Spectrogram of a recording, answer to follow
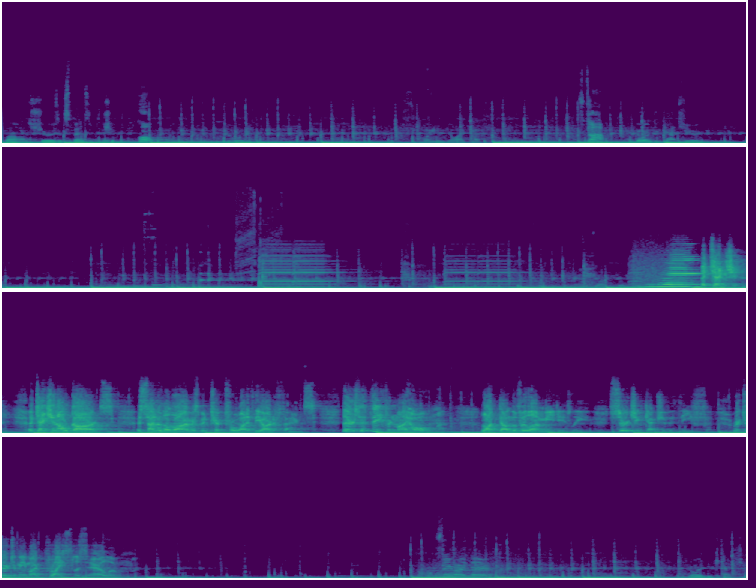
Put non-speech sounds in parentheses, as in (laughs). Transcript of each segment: Wow, sure is expensive to. Halt! Going to catch you. Attention! Attention all guards! A silent alarm has been tripped for one of the artifacts. There's a thief in my home. Lock down the villa immediately. Search and capture the thief. Return to me my priceless heirloom. (laughs) couldn't catch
